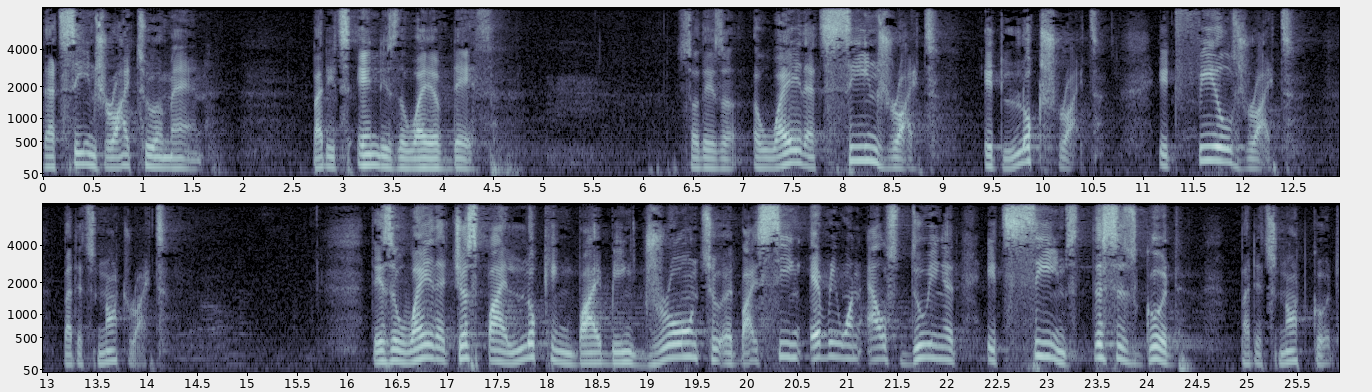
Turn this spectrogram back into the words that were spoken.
that seems right to a man, but its end is the way of death." So there's a, a way that seems right, it looks right, it feels right, but it's not right. There's a way that just by looking, by being drawn to it, by seeing everyone else doing it, it seems this is good, but it's not good.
